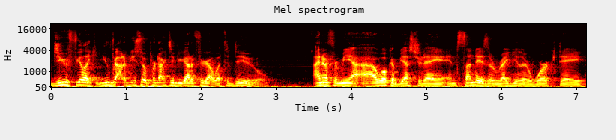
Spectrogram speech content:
Do you feel like you've got to be so productive, you got to figure out what to do? I know for me, I, I woke up yesterday, and Sunday is a regular work day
